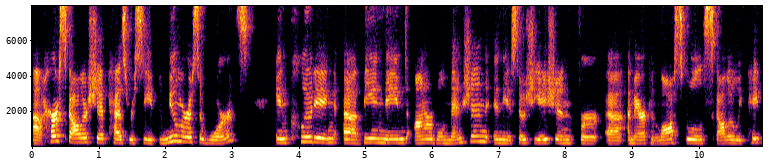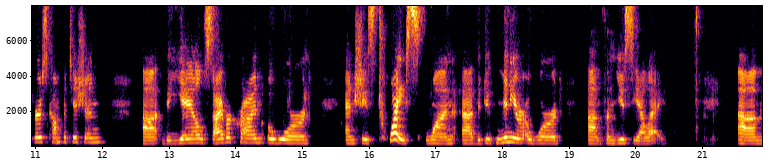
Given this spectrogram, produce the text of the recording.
Uh, her scholarship has received numerous awards, including uh, being named honorable mention in the Association for uh, American Law Schools Scholarly Papers competition, uh, the Yale Cybercrime Award, and she's twice won uh, the Dukeminier Award um, from UCLA. Um,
